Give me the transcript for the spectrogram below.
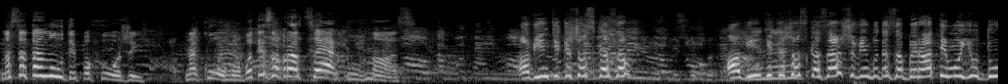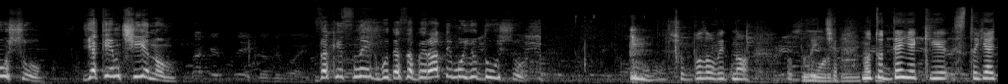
На сатану ти похожий. На кого? Бо ти забрав церкву в нас. А він тільки що сказав. А він тільки що сказав, що він буде забирати мою душу. Яким чином? Захисник буде забирати мою душу. Щоб було видно обличчя. Ну тут деякі стоять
